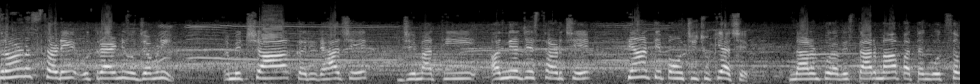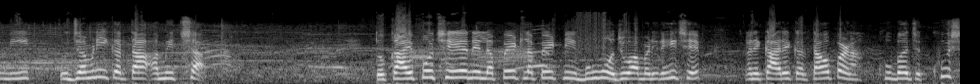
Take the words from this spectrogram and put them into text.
ત્રણ સ્થળે ઉત્તરાયણની ઉજવણી અમિત શાહ કરી રહ્યા છે. જેમાંથી અન્ય જે સ્થળ છે, ત્યાં તે પહોંચી ચૂક્યા છે. નારણપુરા વિસ્તારમાં પતંગોત્સવની ઉજવણી કરતા અમિત શાહ. તો કાયપો છે અને લપેટ લપેટની બૂમો જોવા મળી રહી છે અને કાર્યકર્તાઓ પણ ખૂબ જ ખુશ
